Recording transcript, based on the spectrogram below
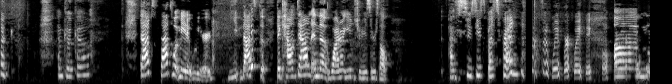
I'm Coco. That's that's what made it weird. That's the the countdown and the why don't you introduce yourself? I'm Suzy's best friend. That's what we were waiting for. Um,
